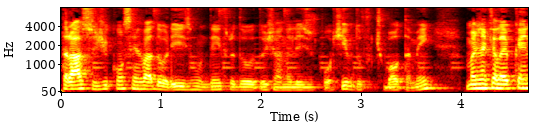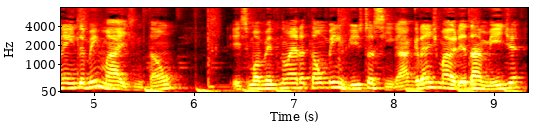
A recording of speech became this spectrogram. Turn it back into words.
traços de conservadorismo dentro do, do jornalismo esportivo, do futebol também, mas naquela época ainda bem mais. Então, esse movimento não era tão bem visto assim. A grande maioria da mídia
